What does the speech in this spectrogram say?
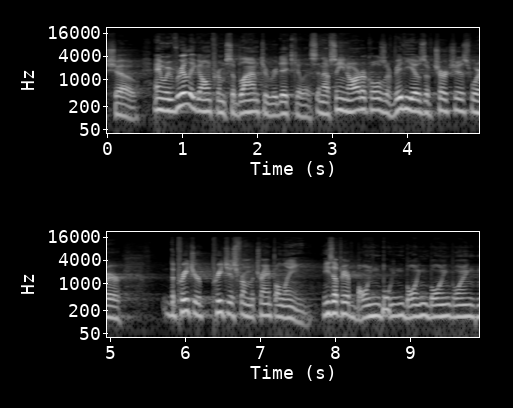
show. And we've really gone from sublime to ridiculous. And I've seen articles or videos of churches where the preacher preaches from a trampoline. He's up here boing, boing, boing, boing, boing,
